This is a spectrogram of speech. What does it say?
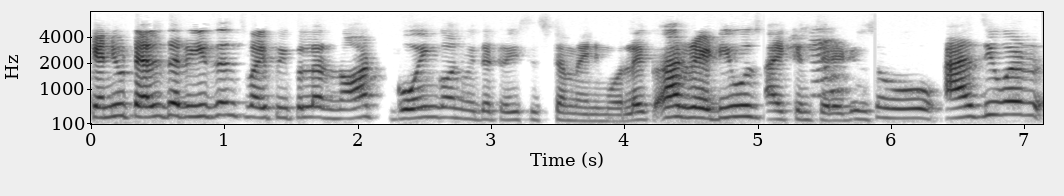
can you tell the reasons why people are not going on with the tree system anymore? Like are reduced i can say reduced. So as you were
